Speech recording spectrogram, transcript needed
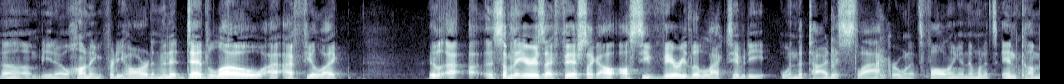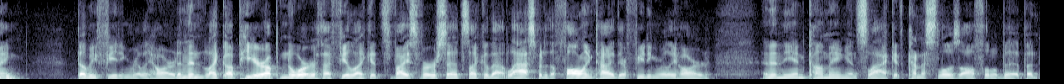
um, you know, hunting pretty hard. And then at dead low, I, I feel like some of the areas I fish, like I'll, I'll, see very little activity when the tide is slack or when it's falling, and then when it's incoming, they'll be feeding really hard. And then like up here, up north, I feel like it's vice versa. It's like that last bit of the falling tide, they're feeding really hard, and then the incoming and slack, it kind of slows off a little bit, but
